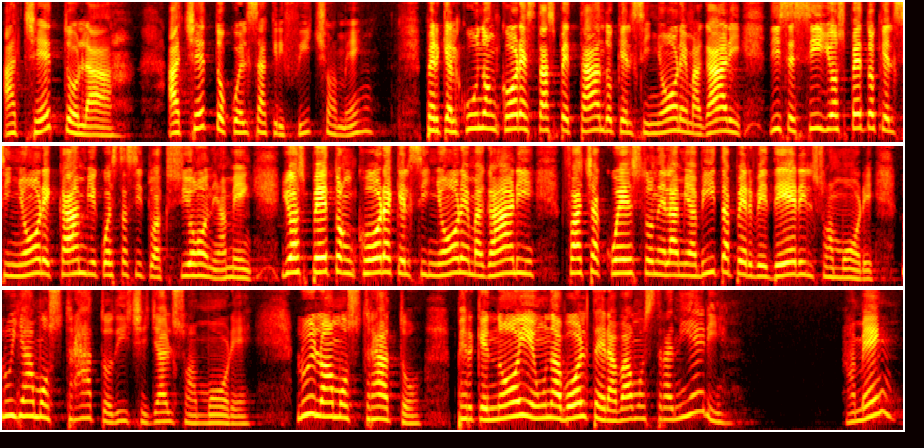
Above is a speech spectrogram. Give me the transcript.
accetto la, accetto quel sacrificio, amen perché qualcuno ancora sta aspettando che il Signore magari dice sì, io aspetto che il Signore cambi questa situazione, amen. Io aspetto ancora che il Signore magari faccia questo nella mia vita per vedere il suo amore. Lui ha mostrato, dice già, il suo amore. Lui lo ha mostrato perché noi una volta eravamo stranieri. Amen.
